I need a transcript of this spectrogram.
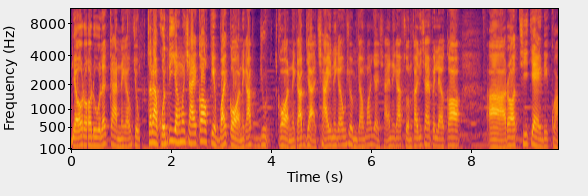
เดี๋ยวรอดูแล้วกันนะครับคุณผู้ชมสำหรับคนที่ยังไม่ใช้ก็เก็บไว้ก่อนนะครับหยุดก่อนนะครับอย่าใช้นะครับคุณผู้ชมย้ำว่าอย่าใช้นะครับส่วนใครที่ใช้ไปแล้วก็รอชี้แจงดีกว่า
